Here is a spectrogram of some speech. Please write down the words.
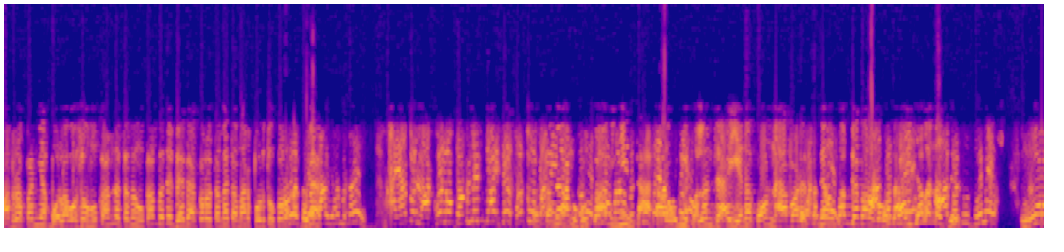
સાંભળો પણ ન્યા બોલાવો છો હું કામ ને? તમે હું કામ બધે ભેગા કરો તમે તમારે પૂરતું કરો ને તમે. અહીંયા તો લાખોનો પબ્લિક જાય છે સતુ તમે હું કામ ઈ હોય ઈ ભલન જાય એને કોણ ના પાડે? તમે હું કામ ભેગા કરો જાય જવા નથી. હું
